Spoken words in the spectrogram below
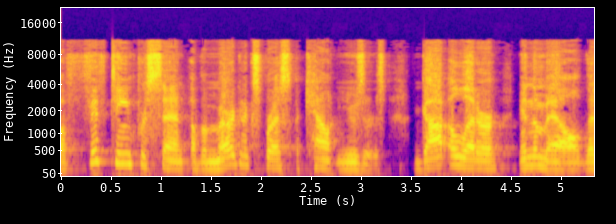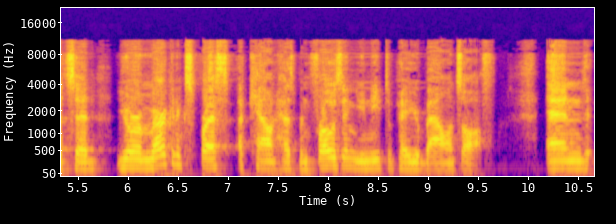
of 15% of American Express account users got a letter in the mail that said, your American Express account has been frozen, you need to pay your balance off. And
